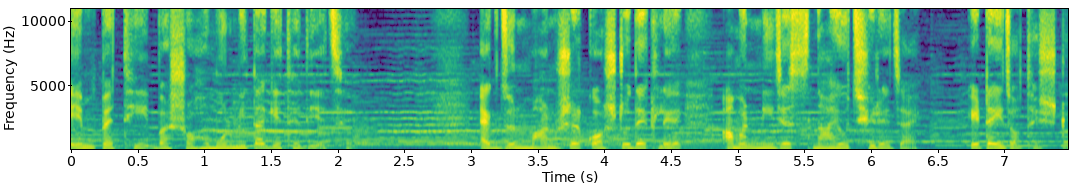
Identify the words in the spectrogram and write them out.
এমপ্যাথি বা সহমর্মিতা গেঁথে দিয়েছে। একজন মানুষের কষ্ট দেখলে আমার নিজের স্নায়ু ছিঁড়ে যায়, এটাই যথেষ্ট।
